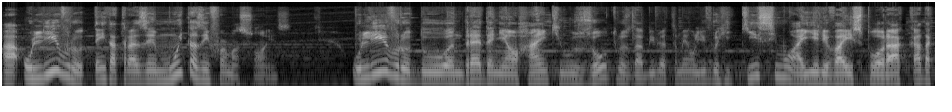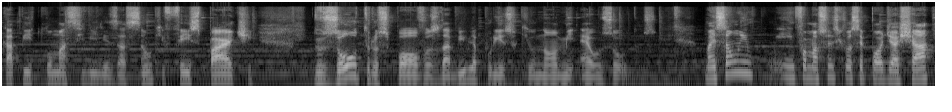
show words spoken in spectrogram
a, o livro tenta trazer muitas informações, o livro do André Daniel Heinck, Os Outros da Bíblia, também é um livro riquíssimo. Aí ele vai explorar cada capítulo uma civilização que fez parte dos outros povos da Bíblia, por isso que o nome é Os Outros. Mas são informações que você pode achar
